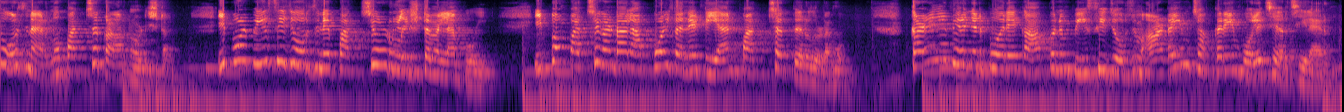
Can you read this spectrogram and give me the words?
ജോർജിനായിരുന്നു പച്ച കളറിനോട് ഇഷ്ടം. ഇപ്പോൾ പി സി ജോർജിന് പച്ചയോടുള്ള ഇഷ്ടമെല്ലാം പോയി. ഇപ്പം പച്ച കണ്ടാൽ അപ്പോൾ തന്നെ ടിയാൻ പച്ച തെറു തുടങ്ങും. കഴിഞ്ഞ തിരഞ്ഞെടുപ്പ് വരെ കാപ്പനും പി സി ജോർജും അടയും ചക്കരയും പോലെ ചേർച്ചയിലായിരുന്നു.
